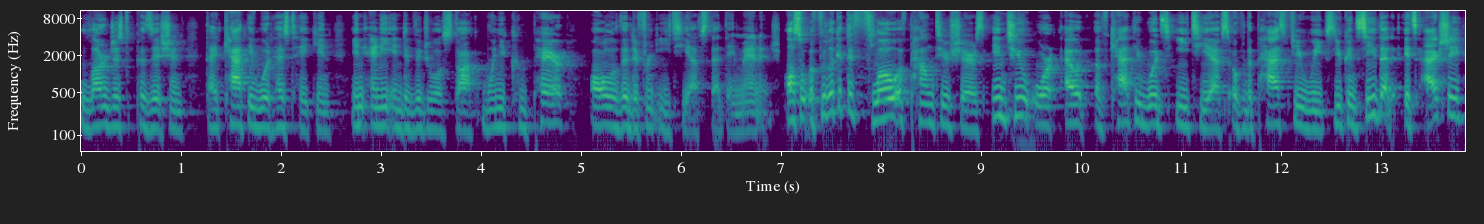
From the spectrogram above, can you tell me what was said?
largest position that Cathie Wood has taken in any individual stock when you compare all of the different ETFs that they manage. Also, if we look at the flow of Palantir shares into or out of Cathie Wood's ETFs over the past few weeks, you can see that it's actually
